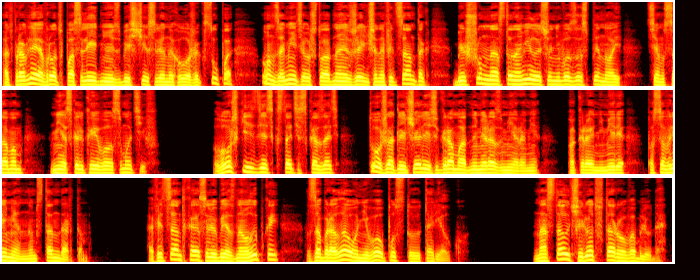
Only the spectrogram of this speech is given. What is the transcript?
отправляя в рот последнюю из бесчисленных ложек супа, он заметил, что одна из женщин-официанток бесшумно остановилась у него за спиной, тем самым несколько его смутив. Ложки здесь, кстати сказать, тоже отличались громадными размерами, по крайней мере, по современным стандартам. Официантка с любезной улыбкой забрала у него пустую тарелку. Настал черед второго блюда —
